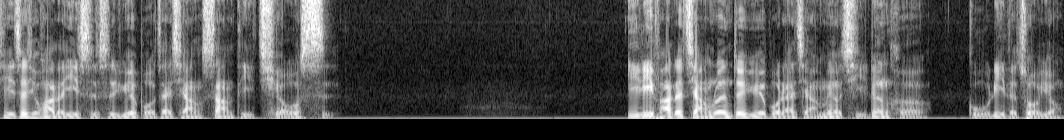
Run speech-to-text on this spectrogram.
其实这句话的意思是约伯在向上帝求死。以立法的讲论对约伯来讲没有起任何鼓励的作用，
